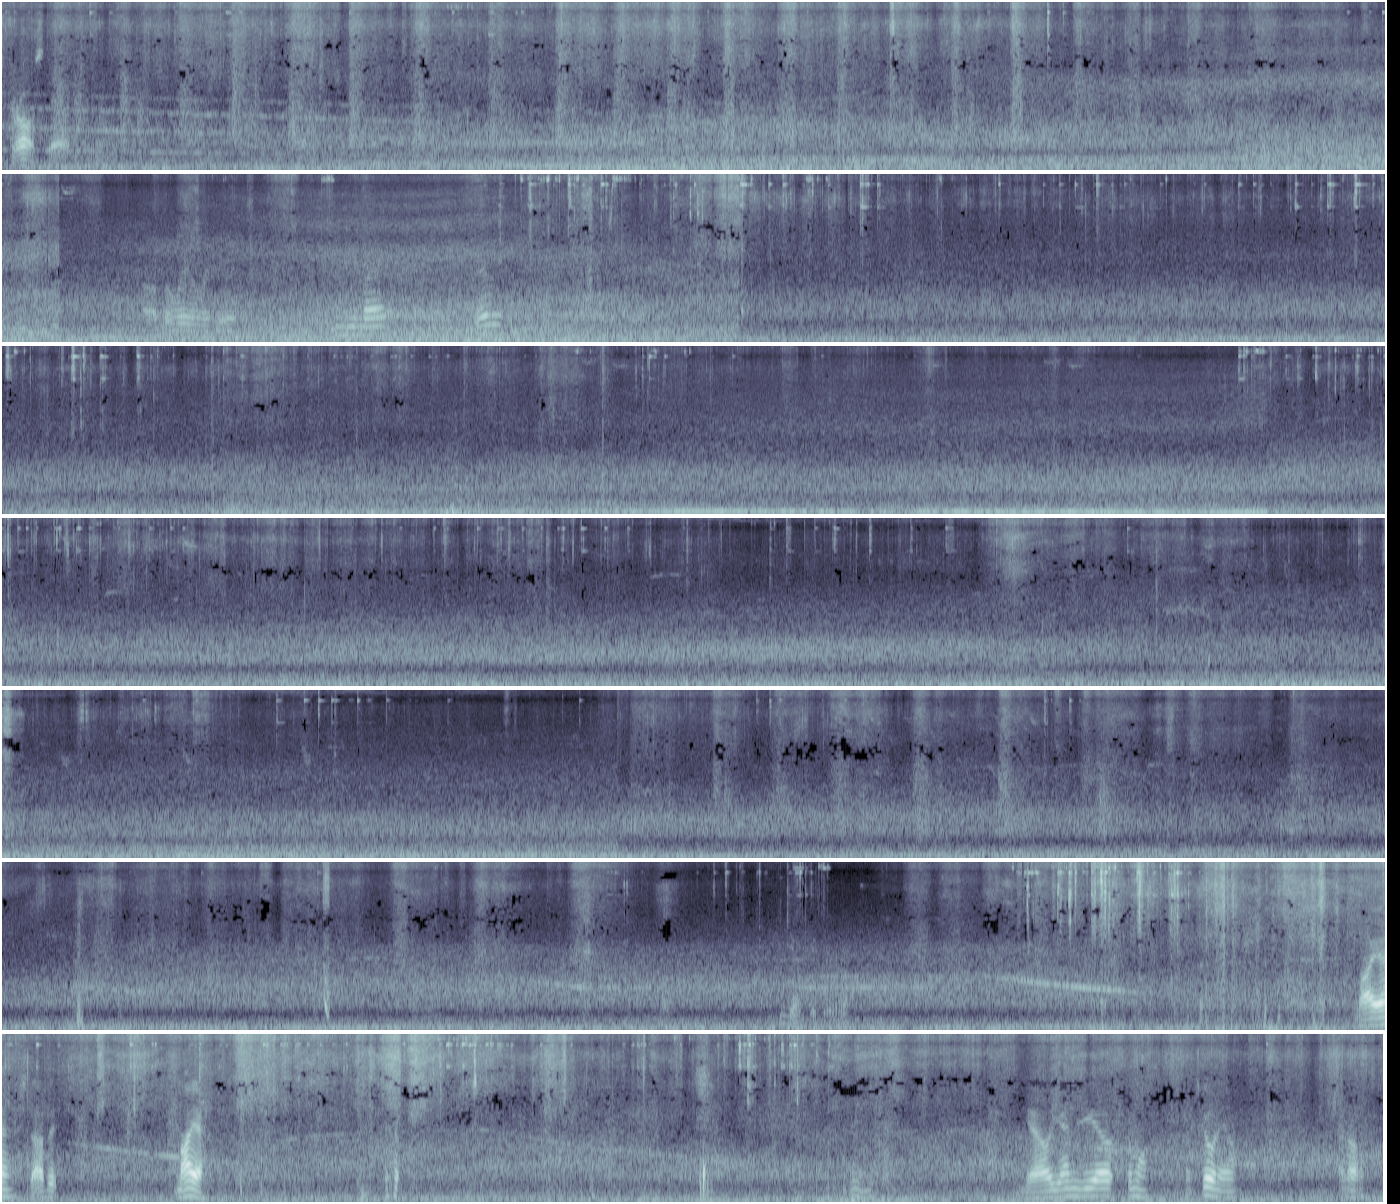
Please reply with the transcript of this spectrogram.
frost out. All the way over here. Really? You got girl. Maya, stop it. Maya. Your energy out. Come on. Let's go now. I know.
